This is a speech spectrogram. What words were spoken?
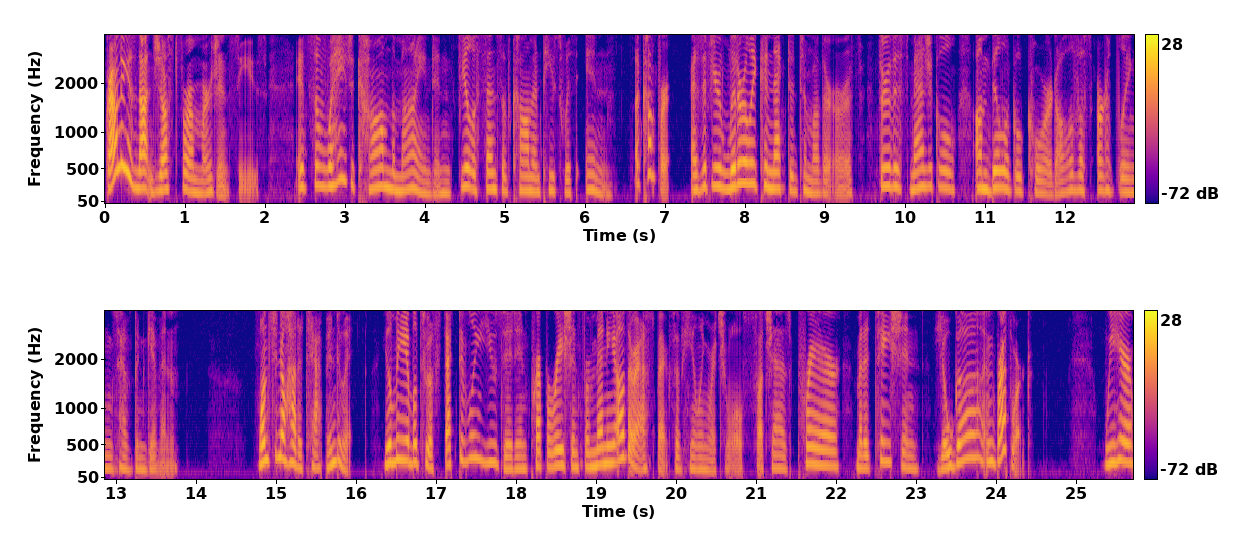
Grounding is not just for emergencies. It's a way to calm the mind and feel a sense of calm and peace within, a comfort, as if you're literally connected to Mother Earth through this magical umbilical cord all of us Earthlings have been given. Once you know how to tap into it, you'll be able to effectively use it in preparation for many other aspects of healing rituals, such as prayer, meditation, yoga, and breathwork. We hear,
